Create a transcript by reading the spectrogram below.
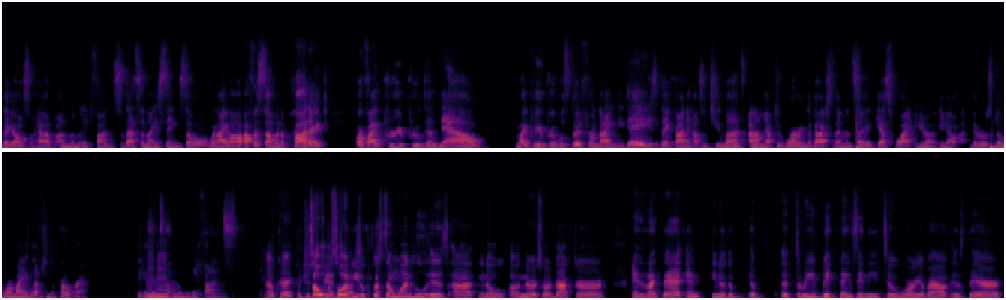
they also have unlimited funds so that's a nice thing so when i offer someone a product or if i pre-approve them now my pre-approval is good for 90 days. If they find a house in two months, I don't have to worry and go back to them and say, guess what? You know, you know, there's no more money left in the program because mm-hmm. it's unlimited funds. Okay. Which is so fantastic. so if you for someone who is uh, you know, a nurse or a doctor or anything like that, and you know, the, the the three big things they need to worry about is their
